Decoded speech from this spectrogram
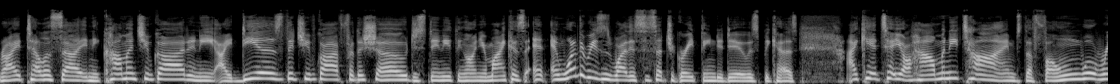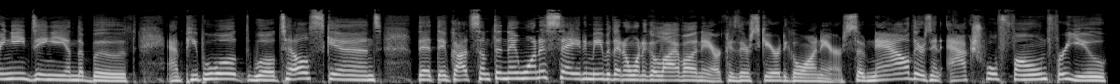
right? Tell us uh, any comments you've got, any ideas that you've got for the show, just anything on your mind. Because and, and, one of the reasons why this is such a great thing to do is because I can't tell you how many times the phone will ringy dingy in the booth, and people will will tell Skins that they've got something they want to say to me, but they don't want to go live on air because they're scared to go on air. So now there's an actual phone for you.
